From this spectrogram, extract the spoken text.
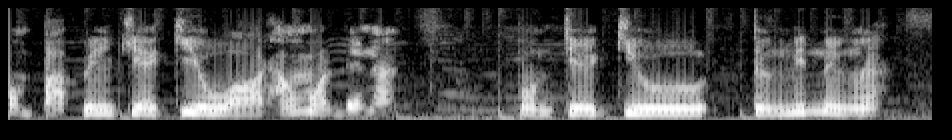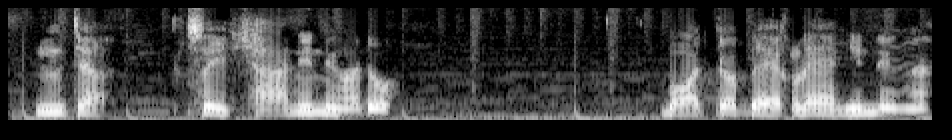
ผมปรับเป็นเกียร์กิววอลทั้งหมดเลยนะผมเจอกิวตึงนิดนึงนะมันจะเสกช้านิดนึงนะดูบอสก็แบกแร่นิดนึงนะ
